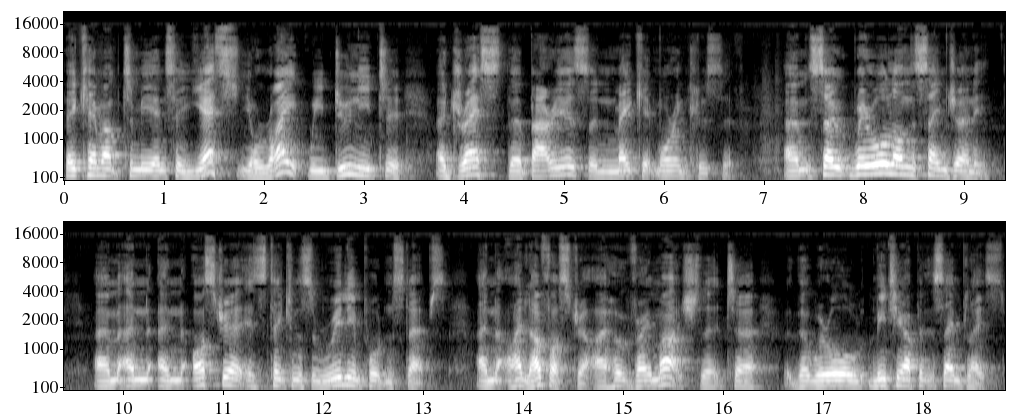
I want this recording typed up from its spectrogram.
They came up to me and said, Yes, you're right. We do need to address the barriers and make it more inclusive. Um, so we're all on the same journey. Um, and, and Austria has taken some really important steps. And I love Austria. I hope very much that, uh, that we're all meeting up at the same place.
